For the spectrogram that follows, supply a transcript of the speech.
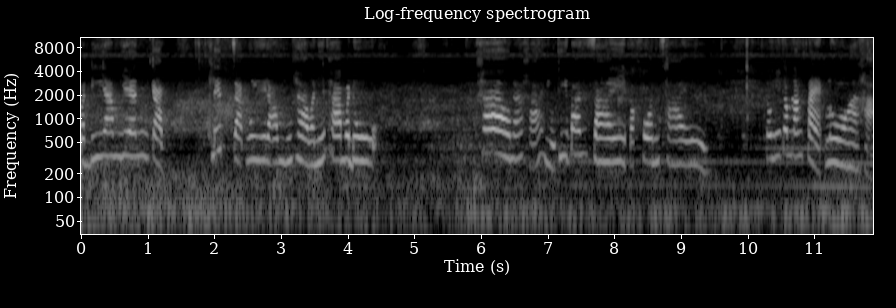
วัสดียามเย็นกับคลิปจากบุรีรัมย์ค่ะ วันนี้พามาดู ข้าวนะคะ อยู่ที่บ้านไซประโคนชัยตรงนี้กำลังแตกรวงอะค่ะ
